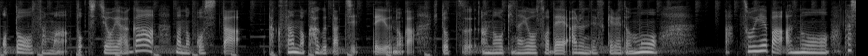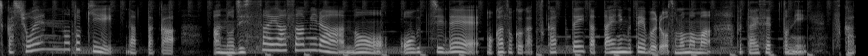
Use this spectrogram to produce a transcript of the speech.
お父様と父親が、まあ、残したたくさんの家具たちっていうのが一つあの大きな要素であるんですけれどもあそういえばあの確か初演の時だったかあの実際アーサー・ミラーのお家でご家族が使っていたダイニングテーブルをそのまま舞台セットに使っ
